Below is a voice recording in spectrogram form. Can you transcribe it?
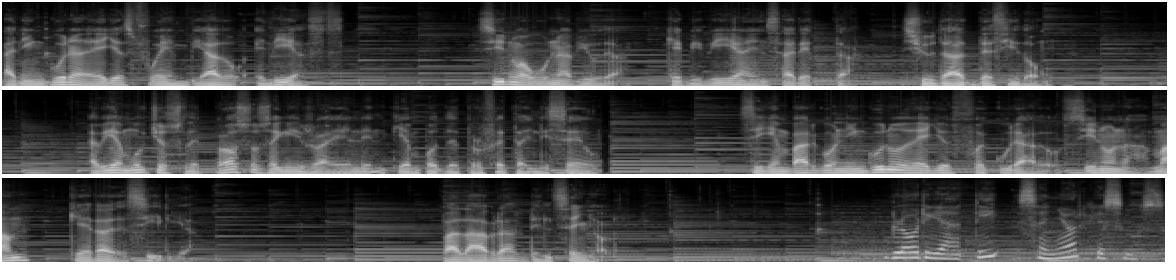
a ninguna de ellas fue enviado Elías, sino a una viuda que vivía en Sarepta, ciudad de Sidón. Había muchos leprosos en Israel en tiempos del profeta Eliseo sin embargo, ninguno de ellos fue curado, sino Naamán, que era de Siria. Palabra del Señor. Gloria a ti, Señor Jesús.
